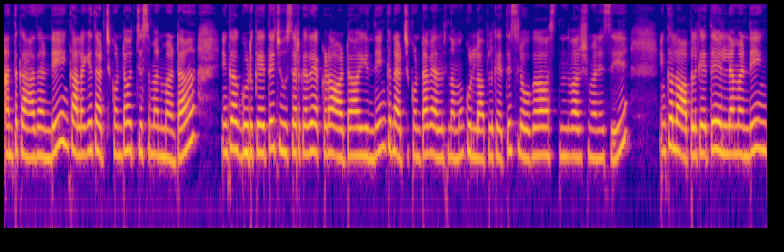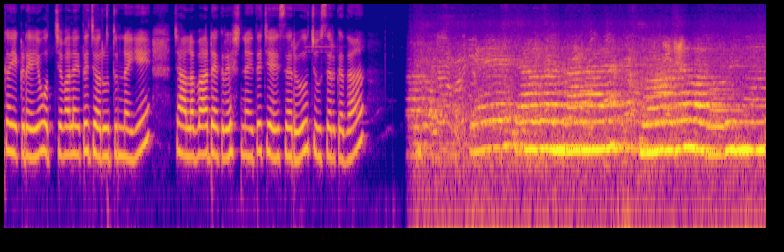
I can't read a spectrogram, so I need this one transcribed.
అంత కాదండి. ఇంకా అలాగే తడుచుకుంటా వచ్చేసామన్నమాట ఇంకా గుడికైతే చూసారు కదా! ఎక్కడో ఆటో ఆగింది. ఇంక నడుచుకుంటా వెళ్తున్నాము గుడి లోపలికైతే స్లోగా వస్తుంది వర్షం అనేసి. ఇంకా లోపలికైతే వెళ్ళామండి. ఇంకా ఇక్కడ ఏవో ఉత్సవాలు అయితే జరుగుతున్నాయి. చాలా బాగా డెకరేషన్ అయితే చేశారు. చూసారు కదా! మాధవ గోవింద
